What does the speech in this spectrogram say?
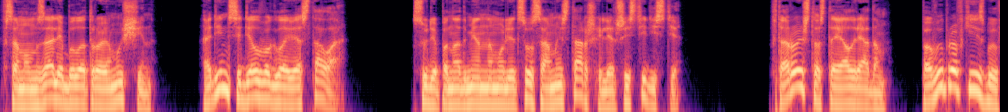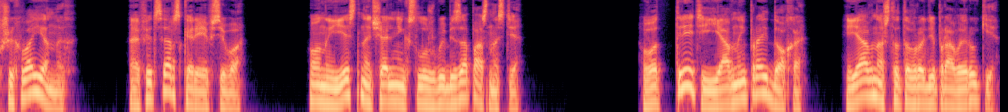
В самом зале было трое мужчин. Один сидел во главе стола. Судя по надменному лицу, самый старший, лет 60. Второй, что стоял рядом, по выправке из бывших военных. Офицер, скорее всего. Он и есть начальник службы безопасности. Вот третий явный пройдоха. Явно что-то вроде правой руки.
